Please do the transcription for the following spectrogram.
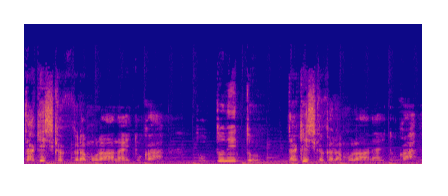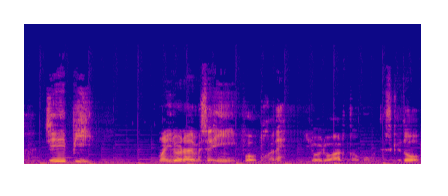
だけしかからもらわないとかドットネットだけしかからもらわないとか JP まあいろいろありますね。インフォとかねいろいろあると思うんですけど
